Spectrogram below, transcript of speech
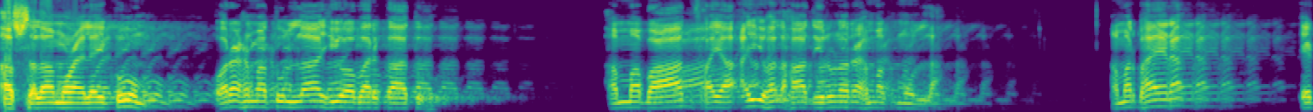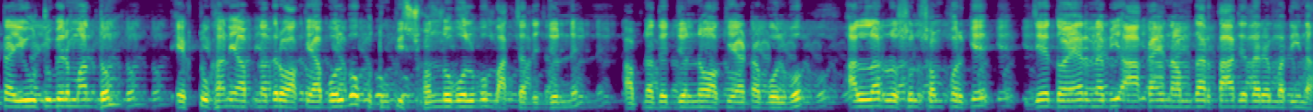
আসসালামু আলাইকুম ওরহমতুল্লাহি ওবরকাতুহ আম্মা বাদ, ফায়া আইহাল হাদিরুন রহমাকুমুল্লাহ। আমার ভাইয়েরা, এটা ইউটিউবের মাধ্যম, একটুখানি আপনাদের অকেয়া বলব দু ছন্দ বলব, বাচ্চাদের জন্য, আপনাদের জন্য অকেয়াটা বলব। আল্লাহর রসুল সম্পর্কে যে দয়ার নবী, আকায় নামদার, তাজেদারে মদিনা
